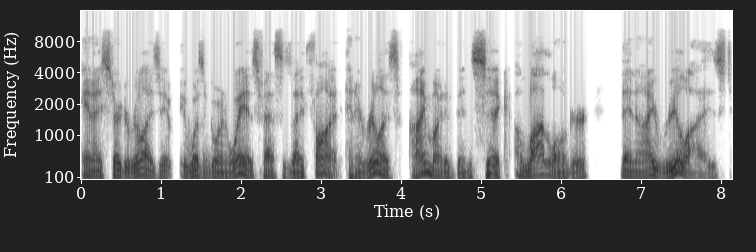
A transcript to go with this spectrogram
And I started to realize it, it wasn't going away as fast as I thought. And I realized I might have been sick a lot longer than I realized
